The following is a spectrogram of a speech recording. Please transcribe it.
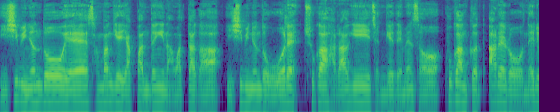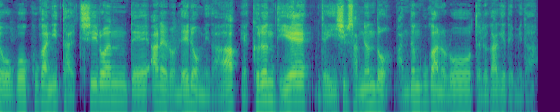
22년도에 상반기에 약 반등이 나왔다가 22년도 5월에 추가 하락이 전개되면서 구간 끝 아래로 내려오고 구간 이탈 7원대 아래로 내려옵니다. 예, 그런 뒤에 이제 23년도 반등 구간으로 들어가게 됩니다.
